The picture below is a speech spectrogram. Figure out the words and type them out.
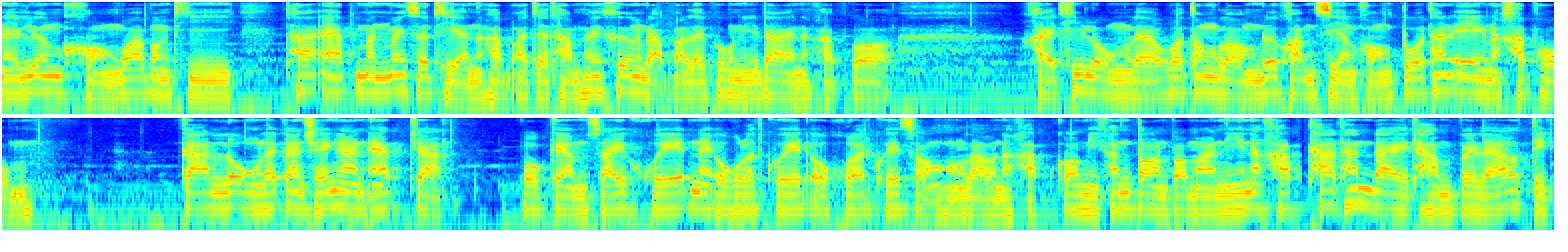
ในเรื่องของว่าบางทีถ้าแอปมันไม่เสถียรนะครับ อาจจะทำให้เครื่องดับอะไรพวกนี้ได้นะครับ ก็ใครที่ลงแล้วก็ต้องลองด้วยความเสี่ยงของตัวท่านเองนะครับผมการลงและการใช้งานแอปจาก โปรแกรมไซต์เควสใน Oculus Quest Oculus Quest 2 ของเรานะครับ ก็มีขั้นตอนประมาณนี้นะครับ ถ้าท่านใดทำไปแล้วติด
